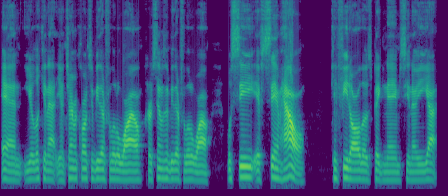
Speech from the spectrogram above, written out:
And you're looking at, you know, Terry McLaurin's gonna be there for a little while. Kurt Simmons gonna be there for a little while. We'll see if Sam Howell can feed all those big names. You know, you got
